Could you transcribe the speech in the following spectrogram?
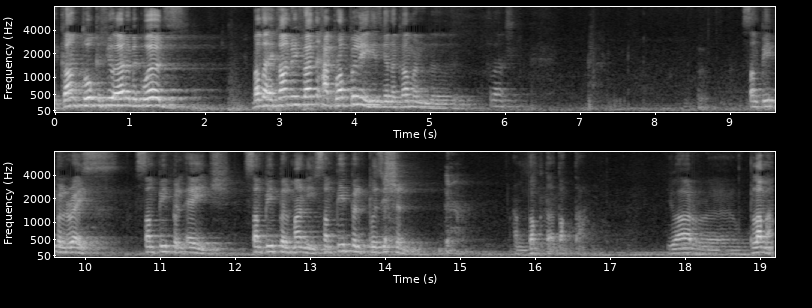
He can't talk a few Arabic words. Brother, he can't read Fatiha properly. He's going to come and. Uh, some people race, some people age, some people money, some people position. I'm doctor, doctor. You are uh, plumber.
